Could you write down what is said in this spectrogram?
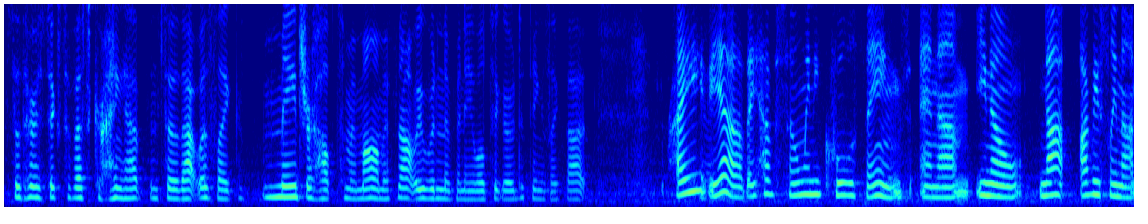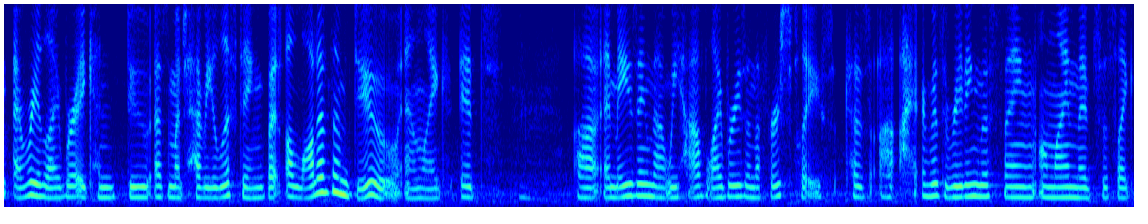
so there were six of us growing up and so that was like major help to my mom. If not we wouldn't have been able to go to things like that Right? Yeah, they have so many cool things. And, um, you know, not obviously not every library can do as much heavy lifting, but a lot of them do. And, like, it's uh, amazing that we have libraries in the first place. Because uh, I was reading this thing online that's just like,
